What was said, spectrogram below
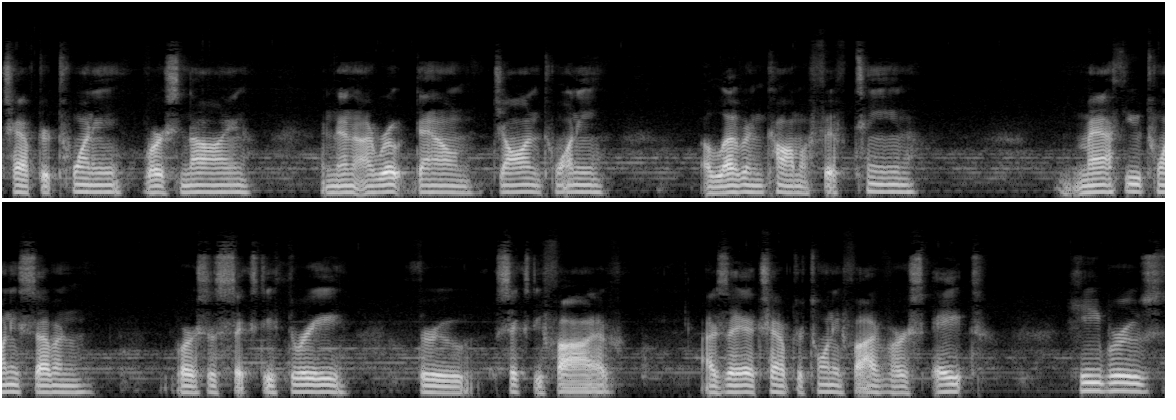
chapter 20, verse 9, and then I wrote down John 20 11 comma 15 Matthew 27, verses 63 through 65, Isaiah chapter 25, verse 8, Hebrews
